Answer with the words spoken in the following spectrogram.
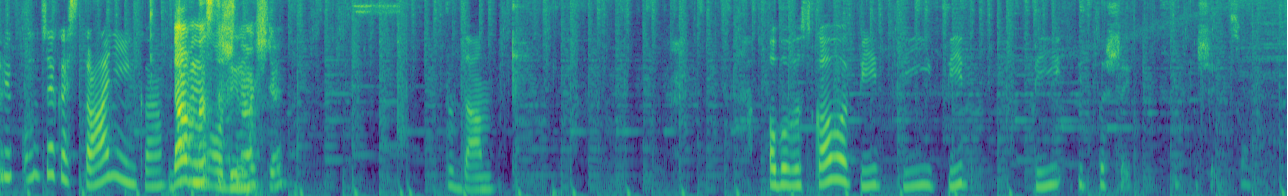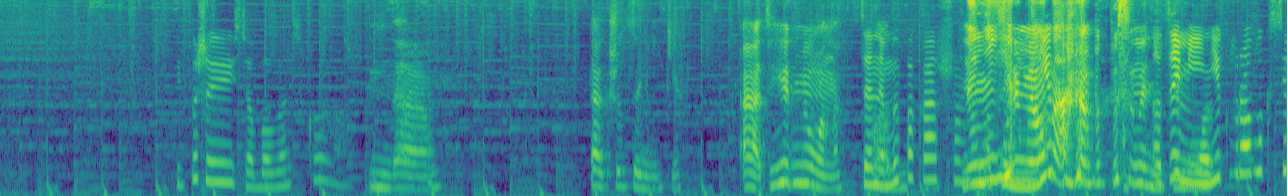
ну, це якась странненька. Да, вона Ну, один. страшна ще. То да. Обов'язково під під під під підпиши. Підпишіться. Підпишись обов'язково. Да. Так, що це Нікі? А, це Герміона. Це не ми Ладно. поки що. Не, не Оце Герміона, а підписана Нікі. Оце мій нік в Роблоксі,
